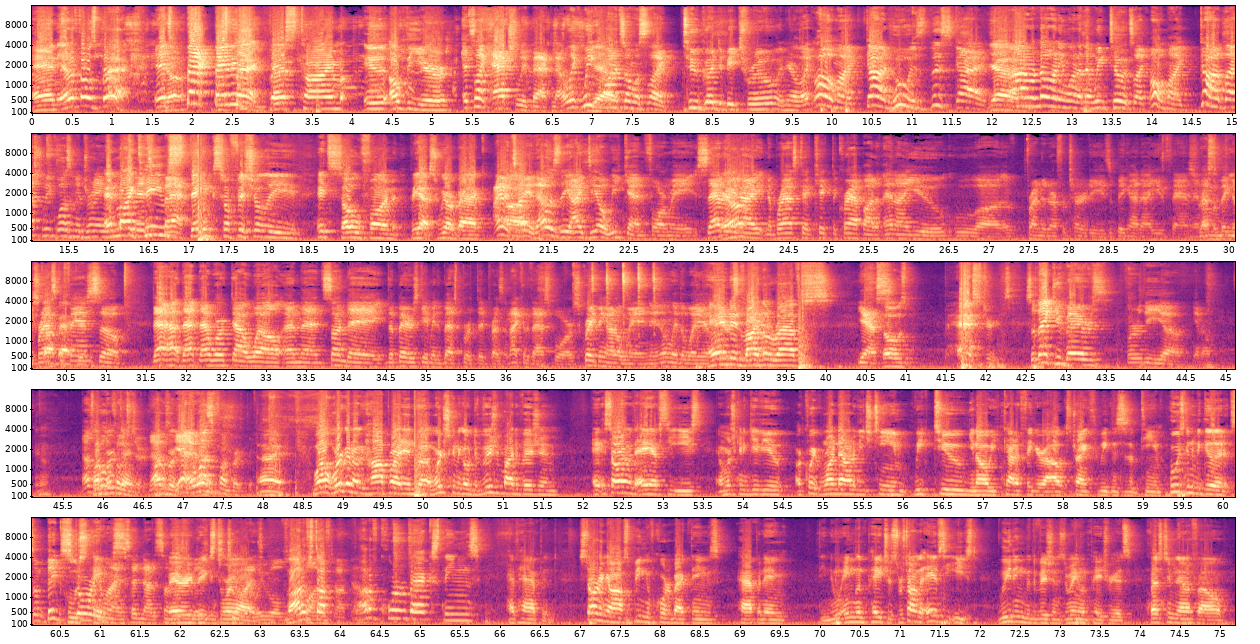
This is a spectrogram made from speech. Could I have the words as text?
and the NFL's back. It's back, baby! It's back. Best time of the year. It's like actually back now. Like week Yeah. one, it's almost like too good to be true, and you're like, oh my god, who is this guy? Yeah. I don't know anyone. And then week two, it's like, oh my god, last week wasn't a dream. And my It's team back. stinks officially. It's so fun. But yes, we are back. I gotta Uh, tell you, that was the ideal weekend for me. Saturday Yeah? night, Nebraska kicked the crap out of NIU, who uh, a friend in our fraternity is a big NIU fan, and I'm a big Nebraska fan. So that that that worked out well. And then Sunday, the Bears gave me the best birthday present I could have asked for, scraping out a win in only the way Handed by the refs. yes. Those bastards. So thank you, Bears, for the uh, you know Yeah. that was Fun a roller birthday. coaster. That Fun was birthday. yeah, it was a fun birthday. All right. Well, we're gonna hop right into it. We're just gonna go division by division, eh, starting with the AFC East, and we're just gonna give you a quick rundown of each team. Week two, you know, you kind of figure out strengths, weaknesses of the team, who's gonna be good. Some big storylines heading out of some Very big divisions, too, that storylines. A lot of stuff. A lot of quarterbacks things have happened. Starting off, speaking of quarterback things happening, the New England Patriots. We're starting the AFC East, leading the divisions. New England Patriots, best team in the NFL,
